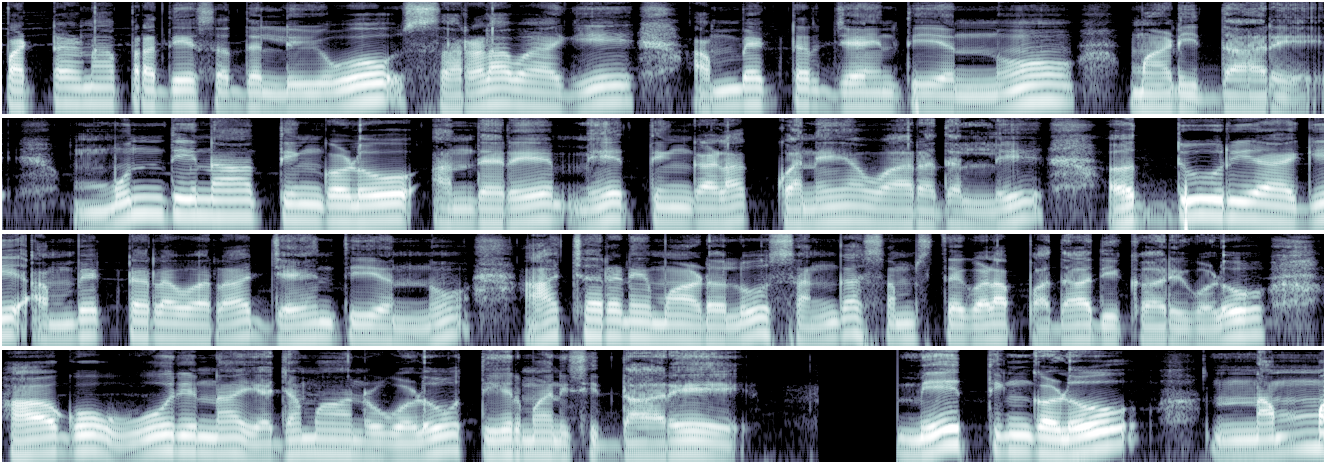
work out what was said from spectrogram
ಪಟ್ಟಣ ಪ್ರದೇಶದಲ್ಲಿಯೂ ಸರಳವಾಗಿ ಅಂಬೇಡ್ಕರ್ ಜಯಂತಿಯನ್ನು ಮಾಡಿದ್ದಾರೆ. ಮುಂದಿನ ತಿಂಗಳು ಅಂದರೆ ಮೇ ತಿಂಗಳ ಕೊನೆಯ ವಾರದಲ್ಲಿ ಅದ್ಧೂರಿಯಾಗಿ ಅಂಬೇಡ್ಕರ್ ಅವರ ಜಯಂತಿಯನ್ನು ಆಚರಣೆ ಮಾಡಲು ಸಂಘ ಸಂಸ್ಥೆಗಳ ಪದಾಧಿಕಾರಿಗಳು ಹಾಗೂ ಊರಿನ ಯಜಮಾನರುಗಳು ತೀರ್ಮಾನಿಸಿದ್ದಾರೆ. ಮೇ ತಿಂಗಳು ನಮ್ಮ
